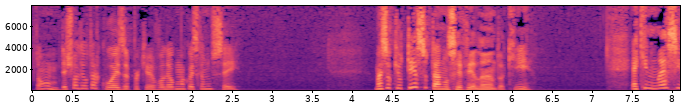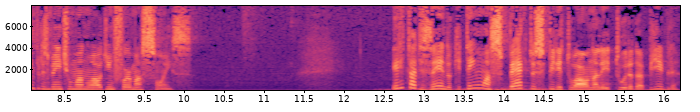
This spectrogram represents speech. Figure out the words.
Então, deixa eu ler outra coisa, porque eu vou ler alguma coisa que eu não sei. Mas o que o texto está nos revelando aqui é que não é simplesmente um manual de informações Ele está dizendo que tem um aspecto espiritual na leitura da Bíblia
